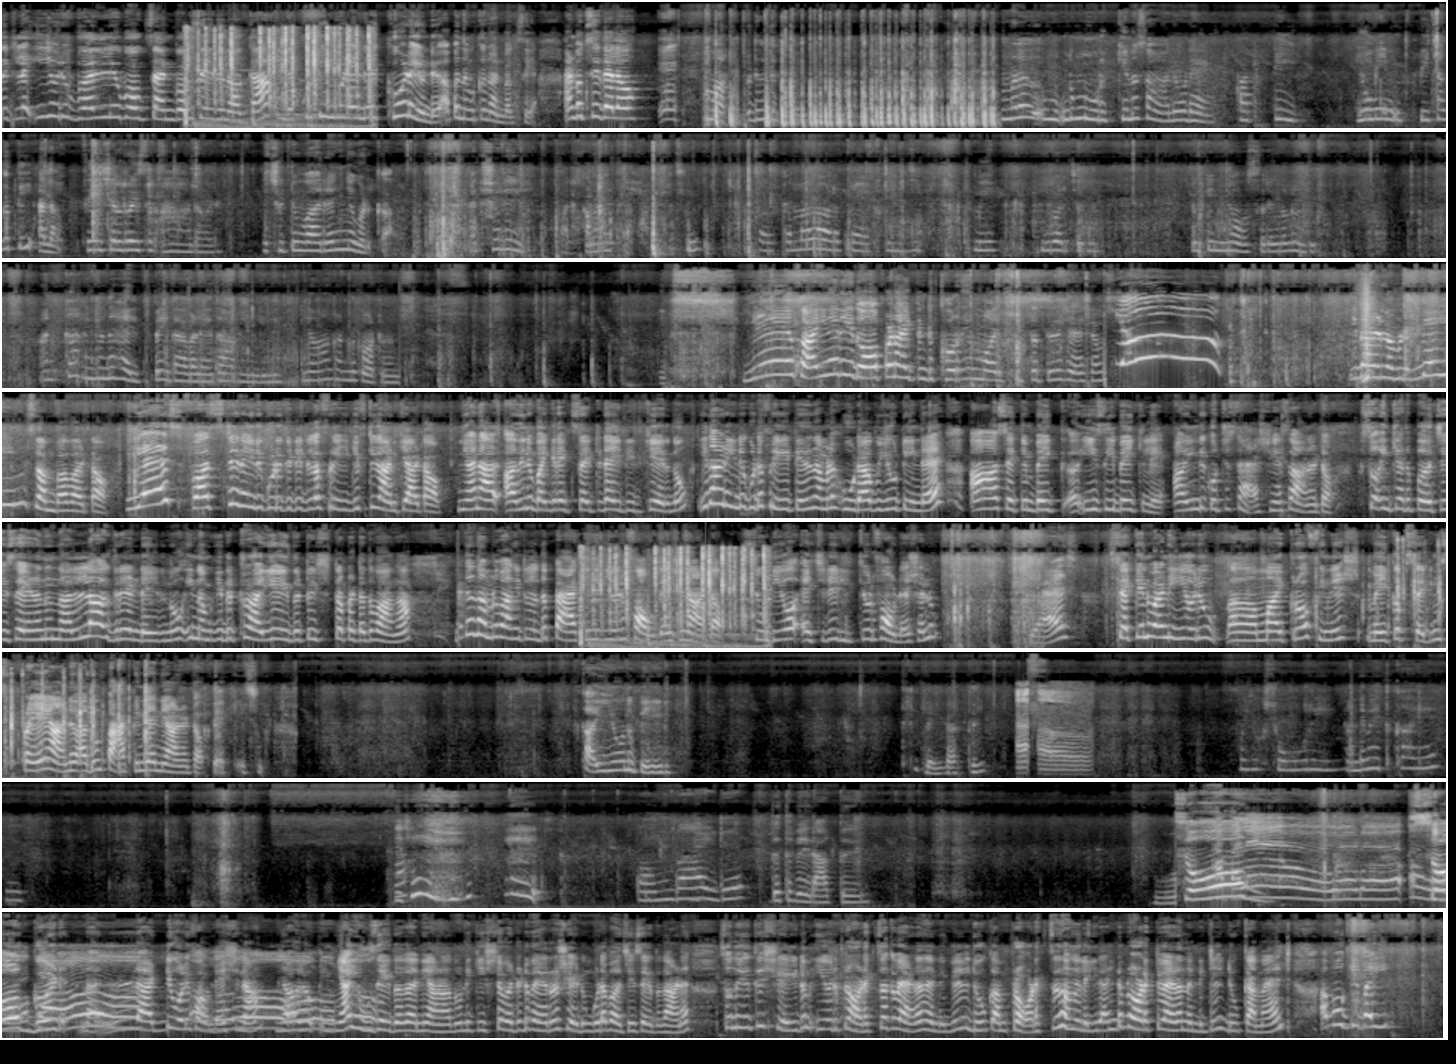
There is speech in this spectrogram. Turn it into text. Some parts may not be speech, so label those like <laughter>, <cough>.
വന്നിട്ടുള്ള ഈ ഒരു വലിയ ബോക്സ് അൺബോക്സ് ചെയ്ത് നോക്കാം. എന്റെ കുട്ടിയും കൂടെ എന്റെ കൂടെയുണ്ട്. അപ്പൊ നമുക്കൊന്ന് അൺബോക്സ് ചെയ്യാം. അൺബോക്സ് ചെയ്താലോ. നമ്മൾ ഇത് മുറിക്കുന്ന സാധനം കത്തി യു മീൻ പീച്ചങ്കത്തി? അല്ല ഫേഷ്യൽ റൈസർ ആ അതവിടെ ചുറ്റും വരഞ്ഞു കൊടുക്കുക. ആക്ച്വലി പഠിച്ചത് നമുക്ക് ഇനി അവസരങ്ങളുണ്ട്. എനിക്കറിയെങ്കിൽ ഒന്ന് ഹെൽപ്പ് ചെയ്ത അവളെ ഇതാണെങ്കിൽ. ഞാൻ കണ്ണ് കോട്ടണുണ്ട്. ഏ ഫൈനലി ഇത് ഓപ്പൺ ആയിട്ടുണ്ട്. കുറേ മത്സരത്തിന് ശേഷം. ഇതാണ് നമ്മുടെ മെയിൻ സംഭവം കേട്ടോ. യെസ് ഫസ്റ്റ് ഇതിന്റെ കൂടെ കിട്ടിയിട്ടുള്ള ഫ്രീ ഗിഫ്റ്റ് കാണിക്കാം കേട്ടോ. ഞാൻ അതിന് ഭയങ്കര എക്സൈറ്റഡ് ആയിട്ട് ഇരിക്കുകയായിരുന്നു. ഇതാണ് ഇതിന്റെ കൂടെ ഫ്രീ കിട്ടിയത് നമ്മുടെ ഹുഡ ബ്യൂട്ടിന്റെ ആ സെക്കൻഡ് ബേക്ക് ഈസി ബേക്കിലെ അതിന്റെ കുറച്ച് സാഷിയസ് ആണ് കേട്ടോ. സോ എനിക്കത് പെർച്ചേസ് ചെയ്യണമെന്ന് നല്ല ആഗ്രഹം ഉണ്ടായിരുന്നു. ഇനി ഇത് ട്രൈ ചെയ്തിട്ട് ഇഷ്ടപ്പെട്ടത് വാങ്ങാം. ഇത് നമ്മൾ വാങ്ങിയിട്ടുള്ളത് പാക്കിന്റെ ഈ ഒരു foundation auto studio H D liquid foundation yes second one ഈ ഒരു micro finish makeup setting spray ആണ്. അതും പാക്കിന്റെ തന്നെയാണ് കേട്ടോ പാക്കേജിങ് കയ്യോന്ന് പേടി. ഇതിലെങ്ങാത്ത്? അയ്യോ സോറി എന്റെ മേത്തക്കായേ. <laughs> ഇതത്തെ പേരാത്ത്? സോ സോ ഗുഡ് നല്ല അടിപൊളി ഫൗണ്ടേഷനാ ഞാൻ ഒരു ഞാൻ യൂസ് ചെയ്തത് തന്നെയാണ്. അതുകൊണ്ട് എനിക്ക് ഇഷ്ടപ്പെട്ടിട്ട് വേറൊരു ഷെയ്ഡും കൂടെ പർച്ചേസ് ചെയ്തതാണ്. സോ നിങ്ങൾക്ക് ഷെയ്ഡും ഈ ഒരു പ്രോഡക്റ്റ്സ് ഒക്കെ വേണമെന്നുണ്ടെങ്കിൽ ഡു കം പ്രോഡക്റ്റ്സ് ഒന്നുമില്ല. ഈ രണ്ട് പ്രോഡക്റ്റ് വേണമെന്നുണ്ടെങ്കിൽ ഡു കമാൻഡ് അപ്പോൾ ഓക്കെ ബൈ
